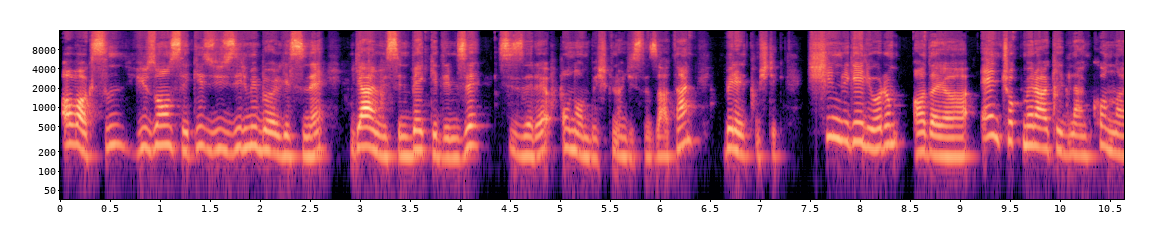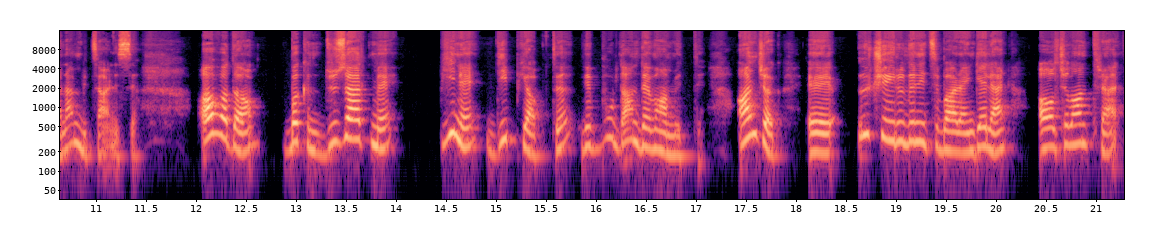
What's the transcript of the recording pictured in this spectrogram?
AVAX'ın 118-120 bölgesine gelmesini beklediğimizi sizlere 10-15 gün öncesinde zaten belirtmiştik. Şimdi geliyorum adaya. En çok merak edilen konulardan bir tanesi. Avada bakın düzeltme yine dip yaptı ve buradan devam etti. Ancak e, 3 Eylül'den itibaren gelen alçalan trend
